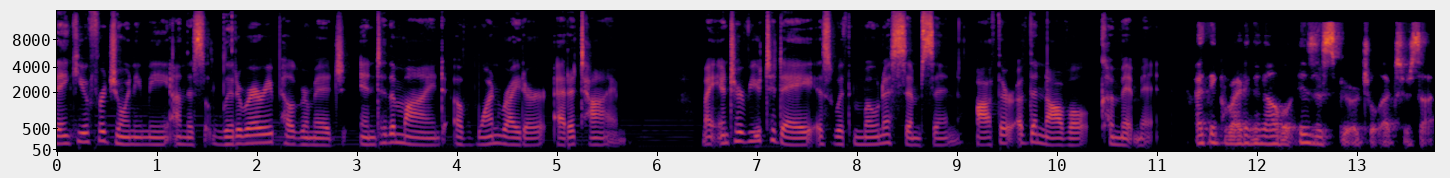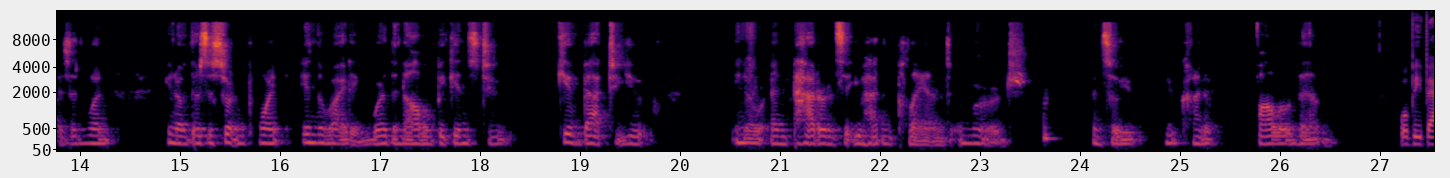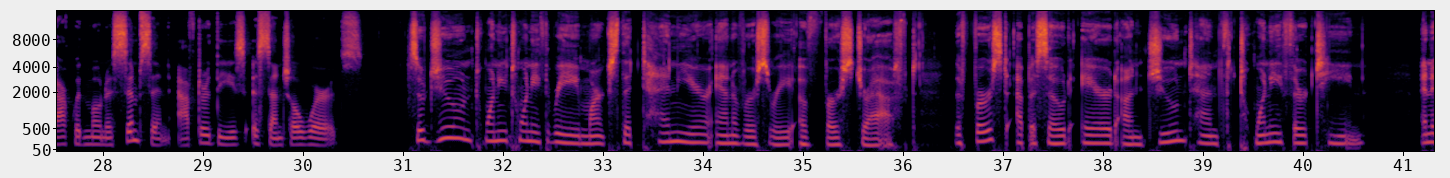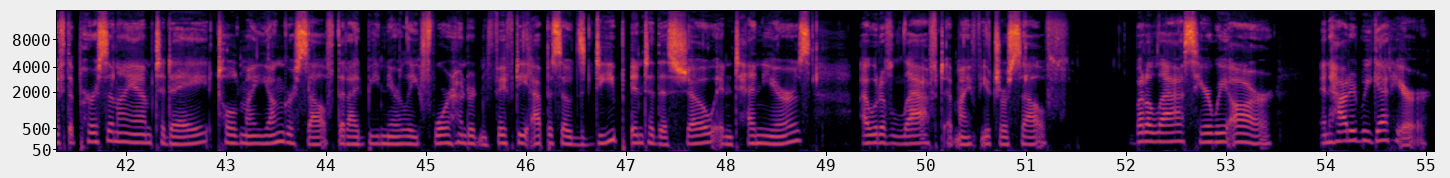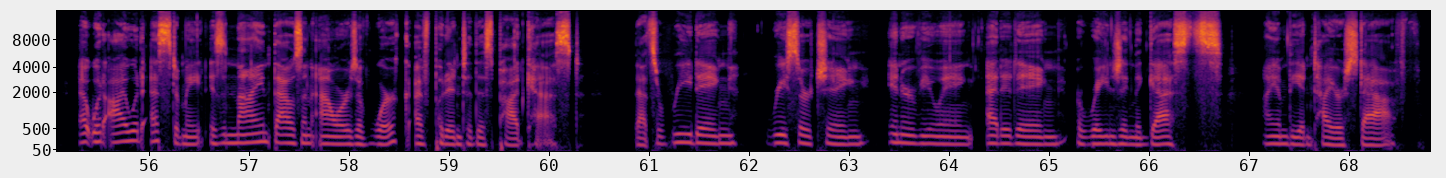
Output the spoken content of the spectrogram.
Thank you for joining me on this literary pilgrimage into the mind of one writer at a time. My interview today is with Mona Simpson, author of the novel Commitment. I think writing a novel is a spiritual exercise. And when, you know, there's a certain point in the writing where the novel begins to give back to you, you know, and patterns that you hadn't planned emerge. And so you you kind of follow them. We'll be back with Mona Simpson after these essential words. So, June 2023 marks the 10 year anniversary of First Draft. The first episode aired on June 10th, 2013. And if the person I am today told my younger self that I'd be nearly 450 episodes deep into this show in 10 years, I would have laughed at my future self. But alas, here we are. And how did we get here? At what I would estimate is 9,000 hours of work I've put into this podcast. That's reading, researching, interviewing, editing, arranging the guests. I am the entire staff.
